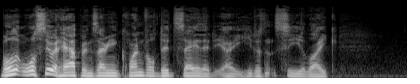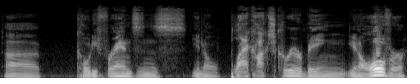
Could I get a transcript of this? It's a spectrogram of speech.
we'll we'll see what happens. I mean, Quenneville did say that uh, he doesn't see like uh, Cody Franson's you know Blackhawks career being you know over.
